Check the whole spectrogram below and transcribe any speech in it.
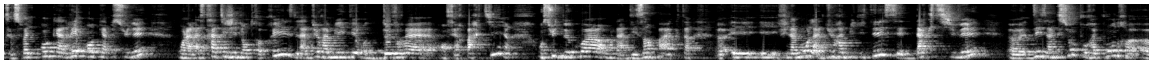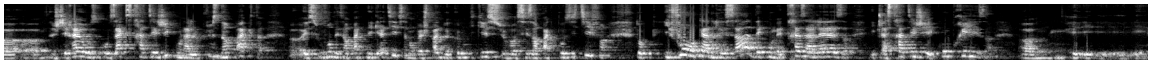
que ça soit encadré, encapsulé. On a la stratégie de l'entreprise, la durabilité, on devrait en faire partie. Ensuite de quoi, on a des impacts, euh, et finalement, la durabilité, c'est d'activer euh, des actions pour répondre, euh, euh, je dirais, aux, aux, axes stratégiques où on a le plus d'impact et souvent des impacts négatifs. Ça n'empêche pas de communiquer sur ces impacts positifs. Hein. Donc, il faut encadrer ça dès qu'on est très à l'aise et que la stratégie est comprise euh, et, et,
